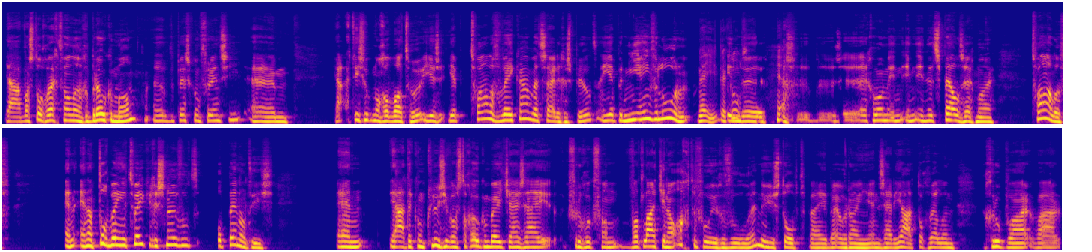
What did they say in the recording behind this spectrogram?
ja, was toch echt wel een gebroken man eh, op de persconferentie. Ehm, ja, het is ook nogal wat hoor. Je, je hebt 12 WK-wedstrijden gespeeld en je hebt er niet één verloren. Nee, dat In klopt. de, Ja. s- eh, gewoon in, in, in het spel, zeg maar. 12. En, en dan toch ben je twee keer gesneuveld op penalties. En ja, de conclusie was toch ook een beetje, hij zei, ik vroeg ook van, wat laat je nou achter voor je gevoel, hè, nu je stopt bij, bij Oranje? En zeiden, ja, toch wel een groep waar, waar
